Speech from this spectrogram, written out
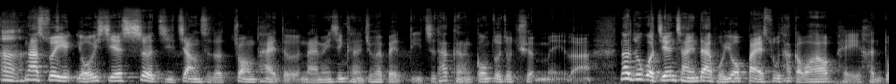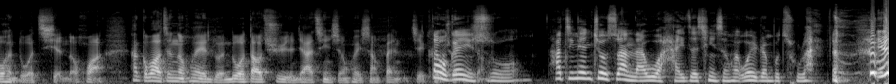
嗯，那所以有一些设及这样子的状态的男明星可能就会被抵制，他可能工作就全没了啊。那如果今天强尼戴普又败诉，他搞不好要赔很多很多钱的话，他搞不好真的会沦落到去人家庆生会上办杰克。但我跟你说，他今天就算来我孩子的庆生会，我也认不出来，因为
